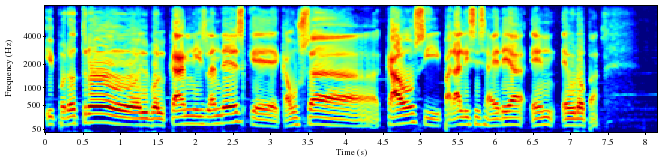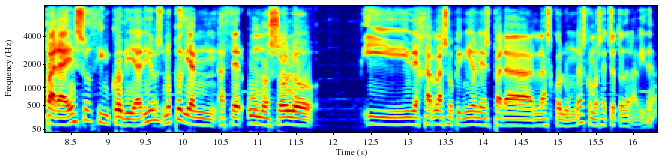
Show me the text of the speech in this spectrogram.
y por otro el volcán islandés que causa caos y parálisis aérea en Europa. Para eso cinco diarios no podían hacer uno solo y dejar las opiniones para las columnas como se ha hecho toda la vida.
